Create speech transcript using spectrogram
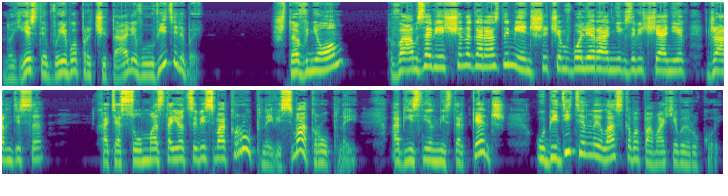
Но если бы вы его прочитали, вы увидели бы, что в нем вам завещано гораздо меньше, чем в более ранних завещаниях Джарндиса, хотя сумма остается весьма крупной, весьма крупной, — объяснил мистер Кенш, убедительно и ласково помахивая рукой.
